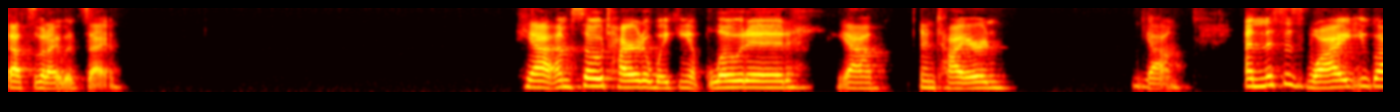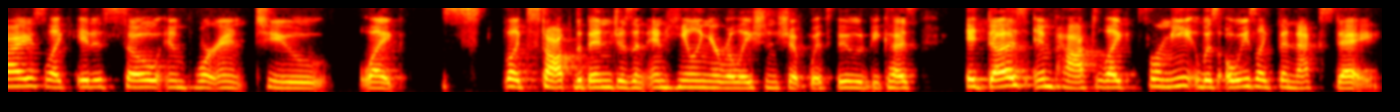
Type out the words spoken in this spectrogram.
that's what i would say yeah i'm so tired of waking up bloated. Yeah and tired. Yeah. And this is why you guys like it is so important to like like stop the binges and, and healing your relationship with food because it does impact like for me it was always like the next day.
